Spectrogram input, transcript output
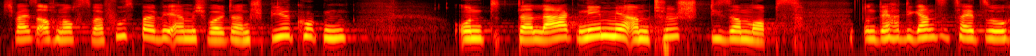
Ich weiß auch noch, es war Fußball-WM, ich wollte ein Spiel gucken. Und da lag neben mir am Tisch dieser Mops. Und der hat die ganze Zeit so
